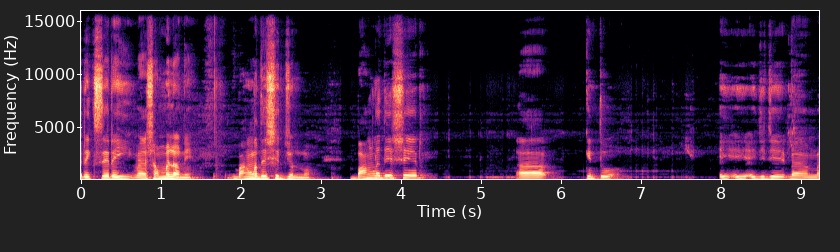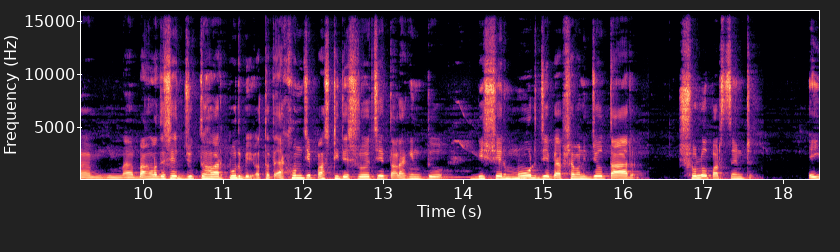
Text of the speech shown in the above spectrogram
ব্রিক্সের এই সম্মেলনে বাংলাদেশের জন্য। বাংলাদেশের কিন্তু এই এই যে যে বাংলাদেশের যুক্ত হওয়ার পূর্বে, অর্থাৎ এখন যে পাঁচটি দেশ রয়েছে, তারা কিন্তু বিশ্বের মোট যে ব্যবসা বাণিজ্য, তার ষোলো পার্সেন্ট এই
